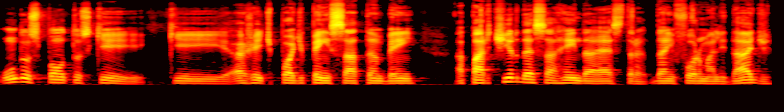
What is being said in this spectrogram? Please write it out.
um dos pontos que, que a gente pode pensar também a partir dessa renda extra da informalidade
